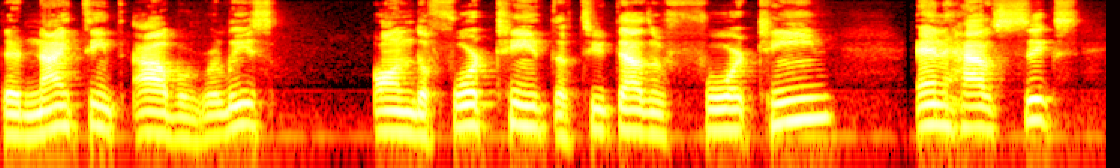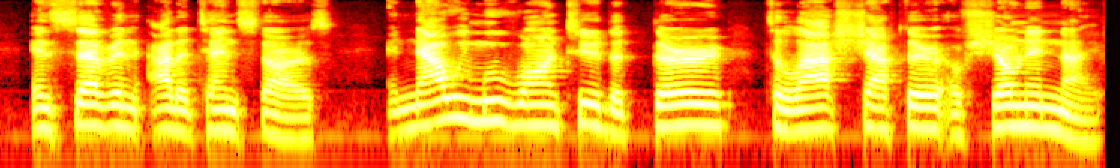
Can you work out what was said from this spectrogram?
their 19th album, released on the 14th of 2014 and have 6 and 7 out of 10 stars. And now we move on to the third to last chapter of Shonen Knife.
